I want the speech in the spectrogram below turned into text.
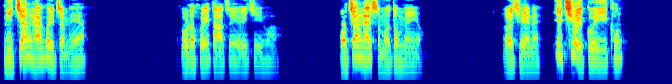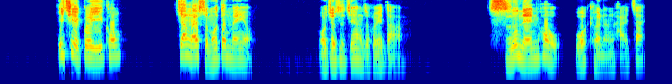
你将来会怎么样？”我的回答只有一句话：我将来什么都没有，而且呢，一切归于空，一切归于空，将来什么都没有。我就是这样子回答。十年后我可能还在，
